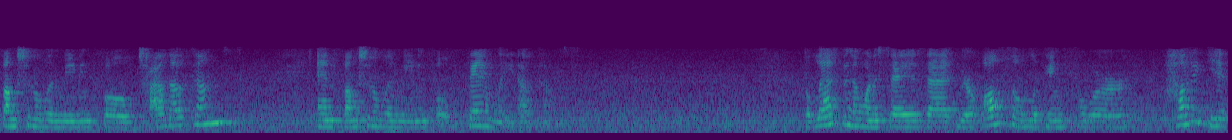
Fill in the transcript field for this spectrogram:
functional and meaningful child outcomes and functional and meaningful family outcomes. The last thing I want to say is that we're also looking for how to get,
